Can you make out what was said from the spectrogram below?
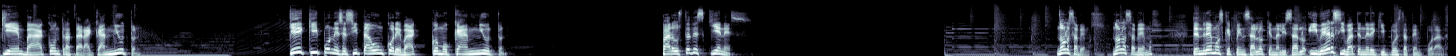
quién va a contratar a Cam Newton. ¿Qué equipo necesita un coreback como Cam Newton? Para ustedes, ¿quién es? No lo sabemos, no lo sabemos. Tendremos que pensarlo, que analizarlo y ver si va a tener equipo esta temporada.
